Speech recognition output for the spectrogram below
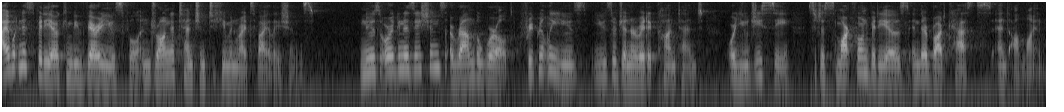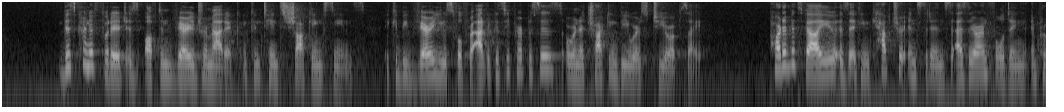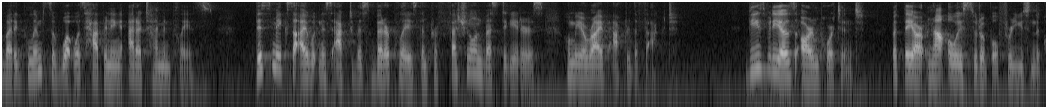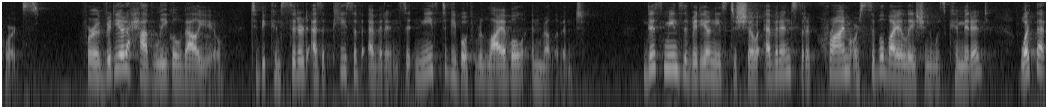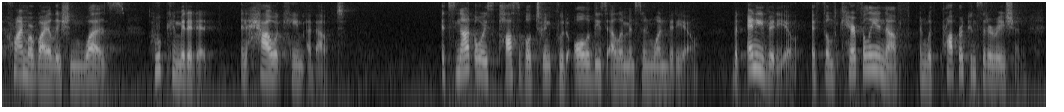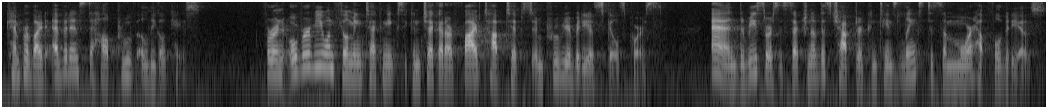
Eyewitness video can be very useful in drawing attention to human rights violations. News organizations around the world frequently use user-generated content, or UGC, such as smartphone videos in their broadcasts and online. This kind of footage is often very dramatic and contains shocking scenes. It can be very useful for advocacy purposes or in attracting viewers to your website. Part of its value is that it can capture incidents as they are unfolding and provide a glimpse of what was happening at a time and place. This makes the eyewitness activist better placed than professional investigators who may arrive after the fact. These videos are important, but they are not always suitable for use in the courts. For a video to have legal value, to be considered as a piece of evidence, it needs to be both reliable and relevant. This means the video needs to show evidence that a crime or civil violation was committed, what that crime or violation was, who committed it, and how it came about. It's not always possible to include all of these elements in one video, but any video, if filmed carefully enough and with proper consideration, can provide evidence to help prove a legal case. For an overview on filming techniques, you can check out our five top tips to improve your video skills course and the resources section of this chapter contains links to some more helpful videos.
